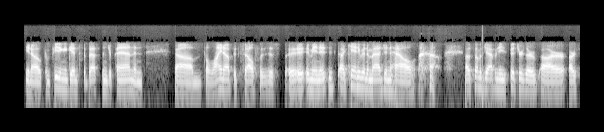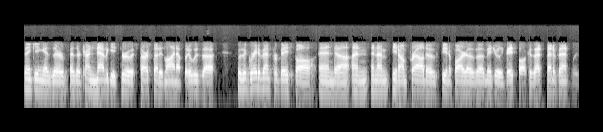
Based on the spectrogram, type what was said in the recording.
you know, competing against the best in Japan and. Um, the lineup itself was just, I, I mean, it, it, I can't even imagine how uh, some of the Japanese pitchers are, are are thinking as they're as they're trying to navigate through a star-studded lineup. But it was a it was a great event for baseball, and uh, and and I'm you know I'm proud of being a part of uh, Major League Baseball because that that event was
